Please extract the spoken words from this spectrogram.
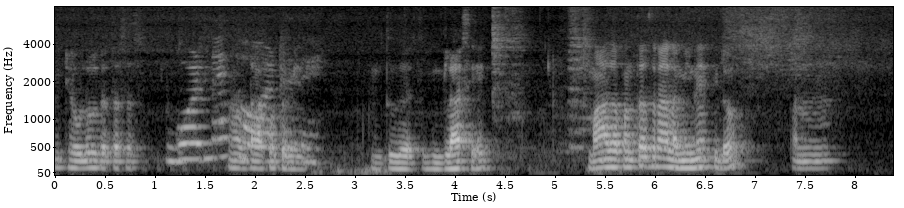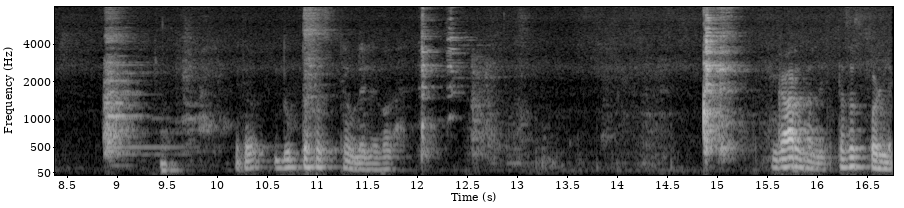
मी ठेवलं होतं तसंच. गोड नाही हा, खाऊ वाटत दाखवतो मी. आहे ग्लास आहे. माझा पण तसं राहिला मी नाही पिलो. पण इथं दूध तसंच ठेवलेलं आहे बघा. गार झाले तसंच पडले.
